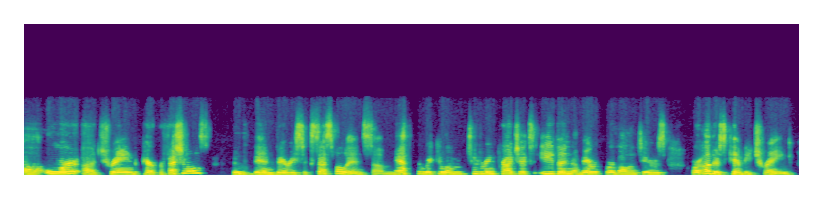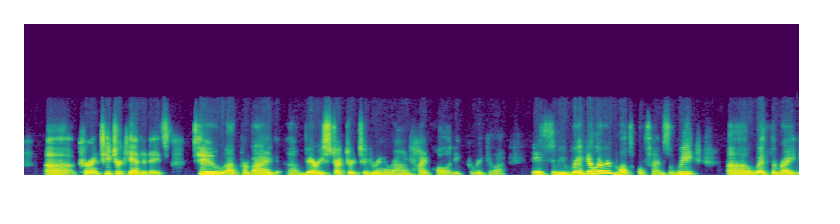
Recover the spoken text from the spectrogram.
Uh, or uh, trained paraprofessionals who've been very successful in some math curriculum tutoring projects, even AmeriCorps volunteers or others can be trained, uh, current teacher candidates to uh, provide uh, very structured tutoring around high quality curricula. Needs to be regular, multiple times a week, uh, with the right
